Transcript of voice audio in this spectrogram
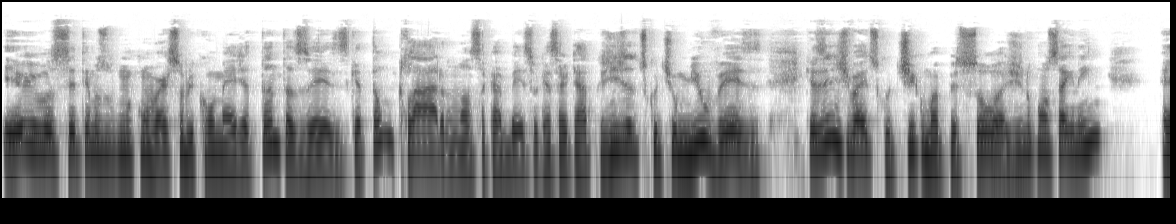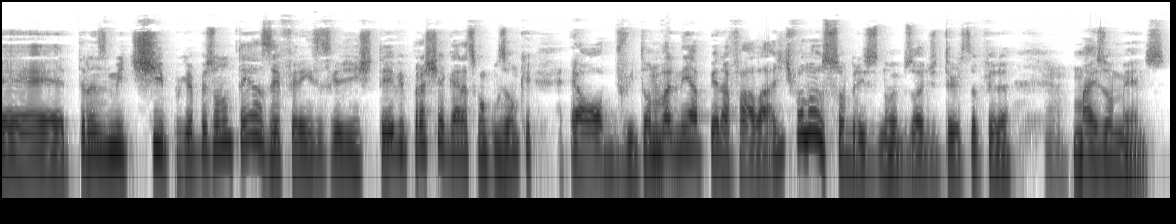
eu e você temos uma conversa sobre comédia tantas vezes que é tão claro na nossa cabeça o que é certo e errado, porque a gente já discutiu mil vezes, que às vezes a gente vai discutir com uma pessoa, a gente não consegue nem é, transmitir, porque a pessoa não tem as referências que a gente teve pra chegar nessa conclusão que é óbvio, então não vale nem a pena falar. A gente falou sobre isso no episódio de terça-feira, Hum. mais ou menos.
